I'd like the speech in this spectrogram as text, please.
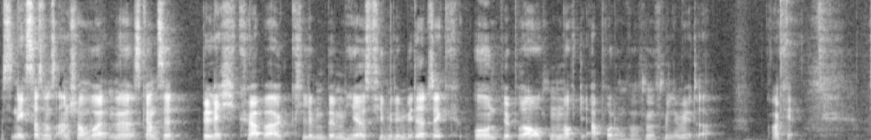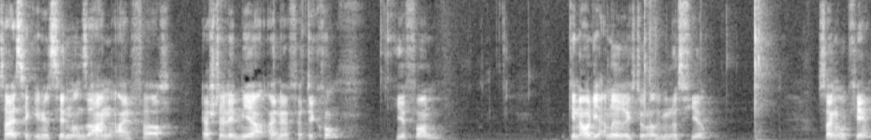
Das nächste, was wir uns anschauen wollten, das ganze Blechkörper-Klimbim hier ist 4 mm dick und wir brauchen noch die Abrundung von 5 mm. Okay. Das heißt, wir gehen jetzt hin und sagen einfach, erstelle mir eine Verdickung hiervon, genau die andere Richtung, also minus 4. Sagen okay.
